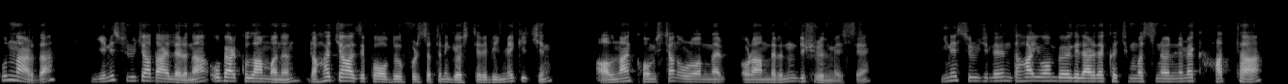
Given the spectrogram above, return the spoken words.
Bunlar da yeni sürücü adaylarına Uber kullanmanın daha cazip olduğu fırsatını gösterebilmek için alınan komisyon oranlar, oranlarının düşürülmesi, yine sürücülerin daha yoğun bölgelerde kaçınmasını önlemek hatta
